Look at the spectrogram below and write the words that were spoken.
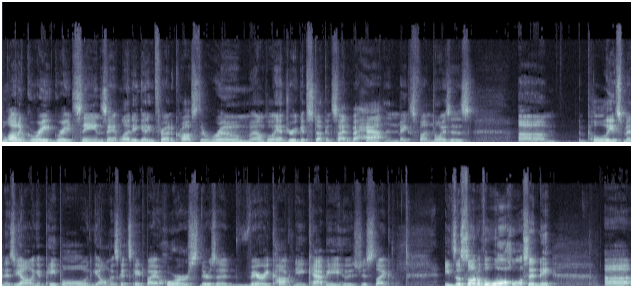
a lot of great, great scenes. Aunt Letty getting thrown across the room. Uncle Andrew gets stuck inside of a hat and makes fun noises. Um, policeman is yelling at people. He almost gets kicked by a horse. There's a very cockney cabbie who's just like, "He's the son of a war horse, isn't he?" uh,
